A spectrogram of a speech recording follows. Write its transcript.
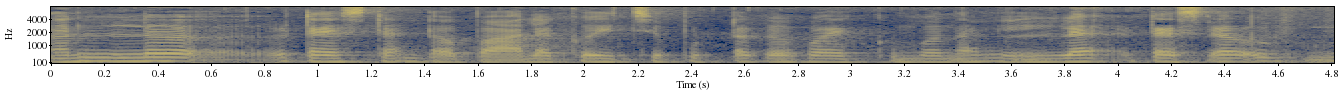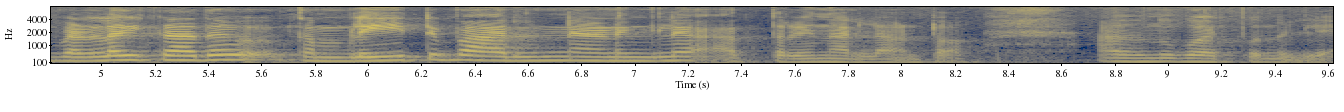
നല്ല ടേസ്റ്റാണ് കേട്ടോ പാലൊക്കെ ഒഴിച്ച് പുട്ടൊക്കെ കുഴക്കുമ്പോൾ നല്ല ടേസ്റ്റ് വെള്ളം ഒഴിക്കാതെ കംപ്ലീറ്റ് പാലിനാണെങ്കിൽ അത്രയും നല്ലതാണ് കേട്ടോ അതൊന്നും കുഴപ്പമൊന്നുമില്ല.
